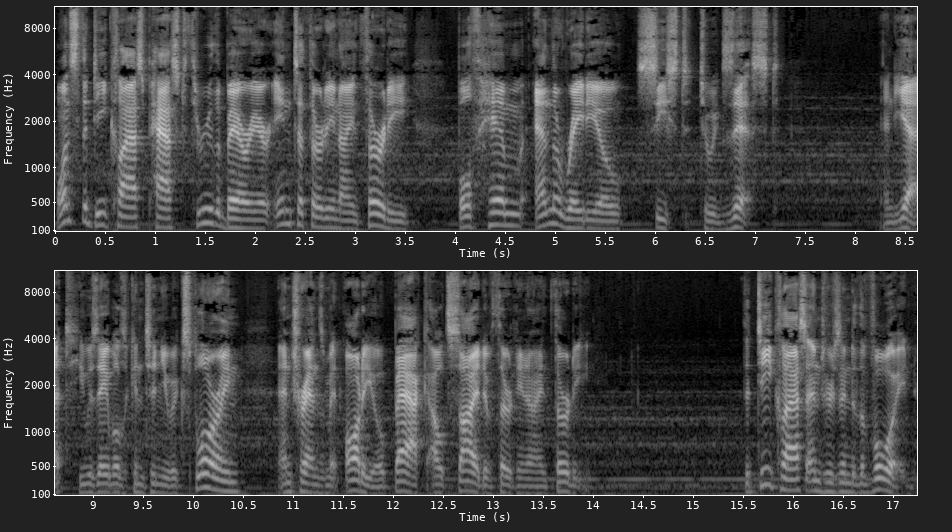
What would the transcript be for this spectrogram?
Once the D Class passed through the barrier into 3930, both him and the radio ceased to exist. And yet, he was able to continue exploring and transmit audio back outside of 3930. The D Class enters into the void,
